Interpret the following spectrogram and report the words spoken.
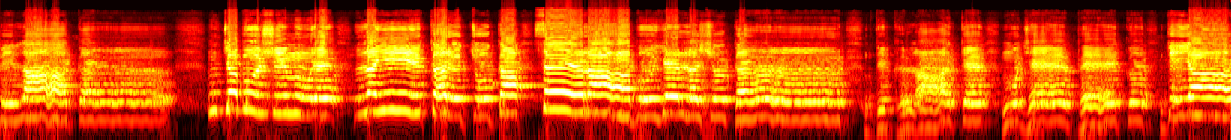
پلا کر۔ جب شمر لئی کر چکا، سیراب یہ لشکر دکھلا کے مجھے پھینک دیا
